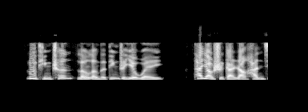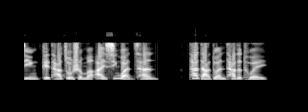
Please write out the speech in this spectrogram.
陆廷琛冷冷的盯着叶维，他要是敢让韩景给他做什么爱心晚餐，他打断他的腿。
